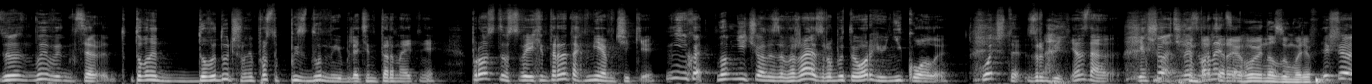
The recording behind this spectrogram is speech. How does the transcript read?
Виявиться, то вони доведуть, що вони просто пиздуни, блядь, інтернетні. Просто в своїх інтернетах мемчики. Ні, ніхуя, вам нічого не заважає зробити оргію ніколи. Хочете? Зробіть. Я не знаю, якщо не батя звернеться. реагує на зумерів. Якщо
